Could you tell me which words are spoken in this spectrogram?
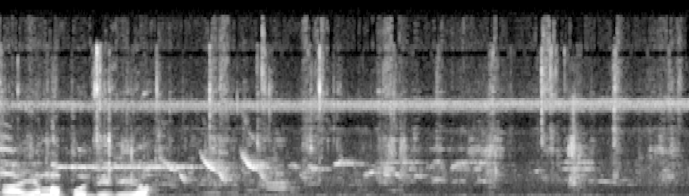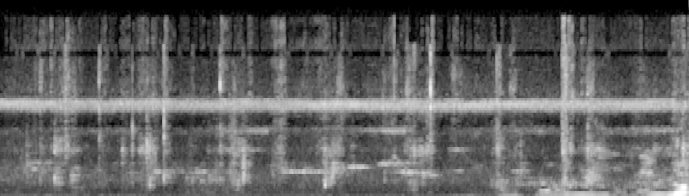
હા એમાં પૂરી દીધી હો જો.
